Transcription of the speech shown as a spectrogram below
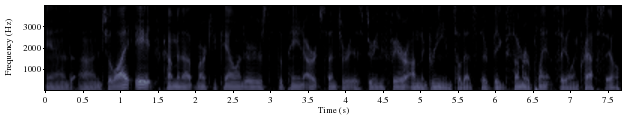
And on July 8th, coming up, mark your calendars, the Paine Arts Center is doing Fair on the Green. So that's their big summer plant sale and craft sale.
